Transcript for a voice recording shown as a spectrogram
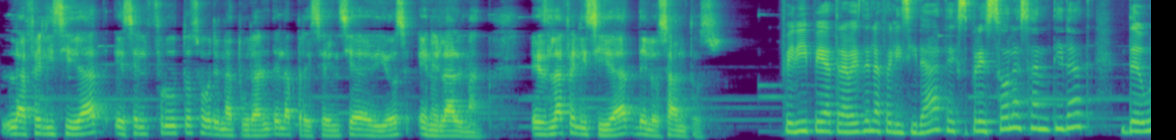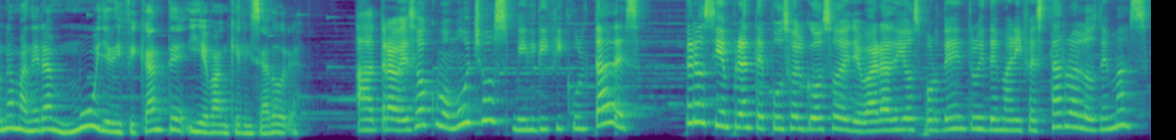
La felicidad es el fruto sobrenatural de la presencia de Dios en el alma. Es la felicidad de los santos. Felipe a través de la felicidad expresó la santidad de una manera muy edificante y evangelizadora. Atravesó como muchos mil dificultades, pero siempre antepuso el gozo de llevar a Dios por dentro y de manifestarlo a los demás,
